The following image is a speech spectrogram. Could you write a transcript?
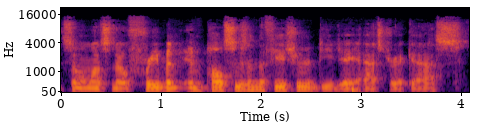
Someone wants to know Friedman impulses in the future. DJ Asterisk asks.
